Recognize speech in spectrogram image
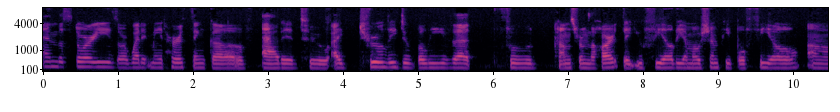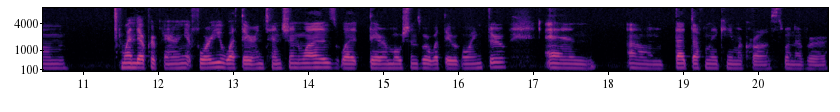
and the stories or what it made her think of added to. I truly do believe that food comes from the heart that you feel the emotion people feel um, when they're preparing it for you what their intention was what their emotions were what they were going through. And um, that definitely came across whenever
